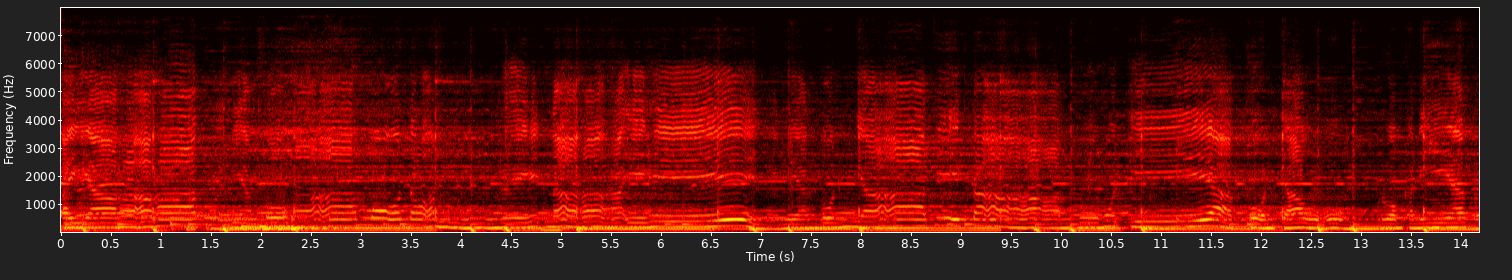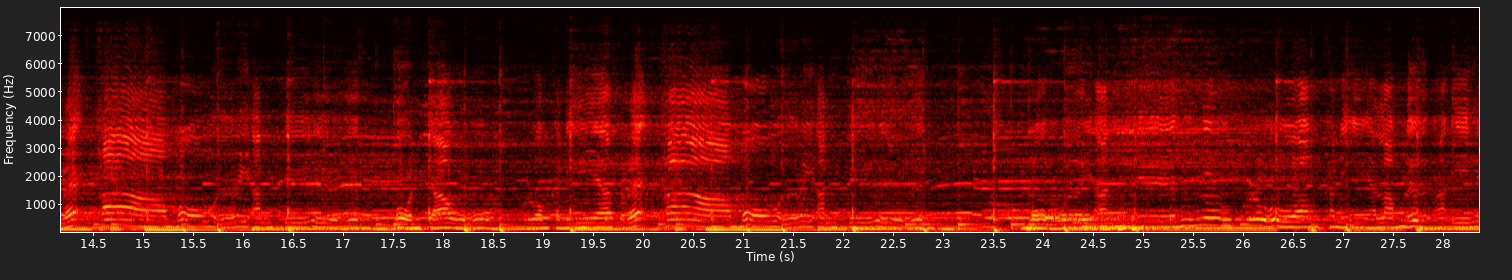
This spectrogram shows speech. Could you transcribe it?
ไอ โคนเจ้ารวมคเนียสและท่าโมเอ่ยอันเจินโคนเจ้ารวมคเนียสและท่าโมเอ่ยอันเจินโมเอ่ยอันเดินยิ่งรวมขณียลำเลือเอโม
